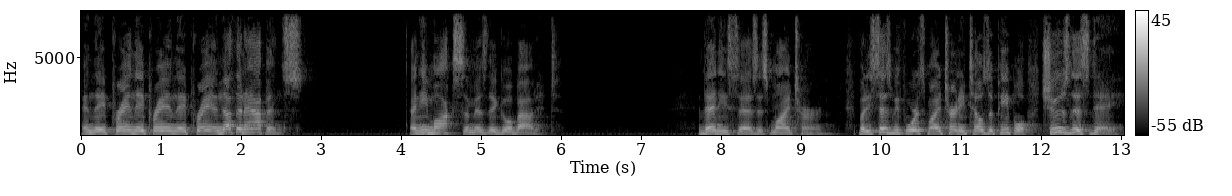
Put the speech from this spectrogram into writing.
And they pray and they pray and they pray, and nothing happens. And he mocks them as they go about it. Then he says, It's my turn. But he says, Before it's my turn, he tells the people, Choose this day.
